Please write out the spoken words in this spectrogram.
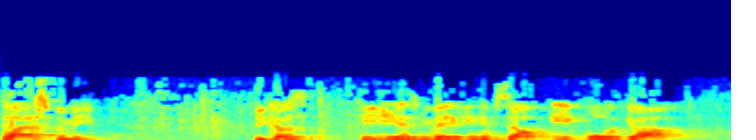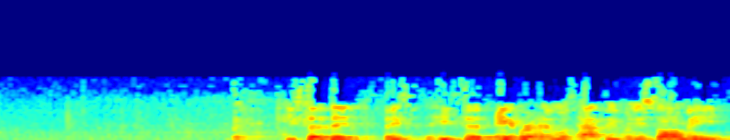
blaspheming because he is making himself equal with God. He said they, they, he said Abraham was happy when he saw me,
